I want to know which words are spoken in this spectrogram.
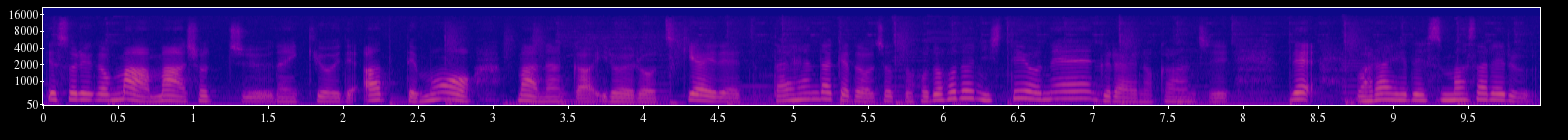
でそれがまあまあしょっちゅうな勢いであってもまあなんかいろいろ付き合いで大変だけどちょっとほどほどにしてよねぐらいの感じで笑いで済まされる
